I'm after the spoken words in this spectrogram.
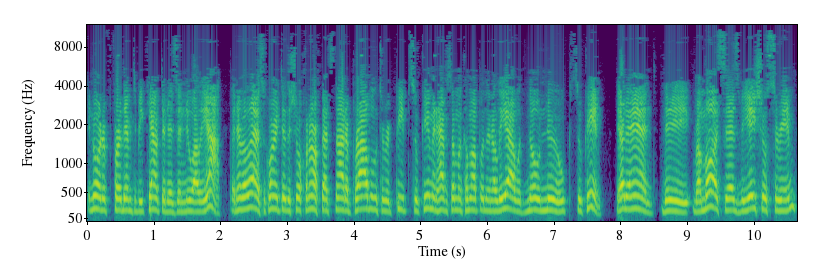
in order for them to be counted as a new aliyah. But nevertheless, according to the Shulchan Aruch, that's not a problem to repeat psukim and have someone come up with an aliyah with no new psukim. The other hand, the Ramah says, V'yesho Sarim,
